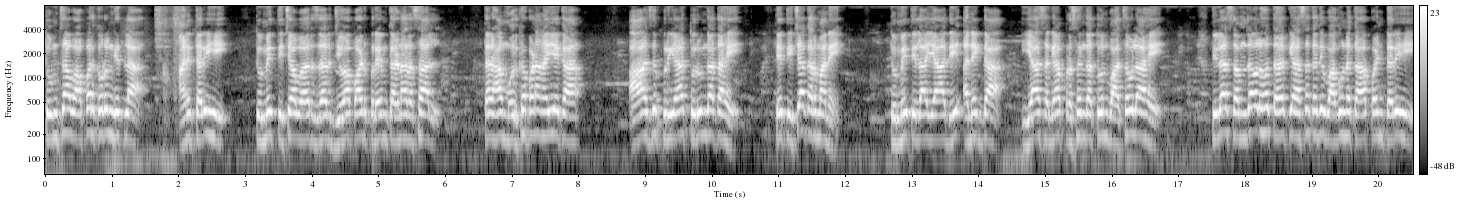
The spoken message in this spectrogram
तुमचा वापर करून घेतला आणि तरीही तुम्ही तिच्यावर जर जीवापाड प्रेम करणार असाल तर हा मूर्खपणा नाही आहे का? आज प्रिया तुरुंगात आहे. ते तिच्या कर्माने. तुम्ही तिला याआधी अनेकदा या सगळ्या प्रसंगातून वाचवलं आहे. तिला समजावलं होतं की असं कधी वागू नका पण तरीही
